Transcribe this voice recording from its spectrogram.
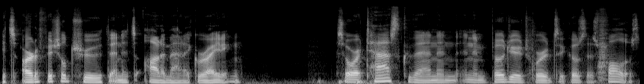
its artificial truth, and its automatic writing. So our task then, and, and in Baudrillard's words, it goes as follows:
